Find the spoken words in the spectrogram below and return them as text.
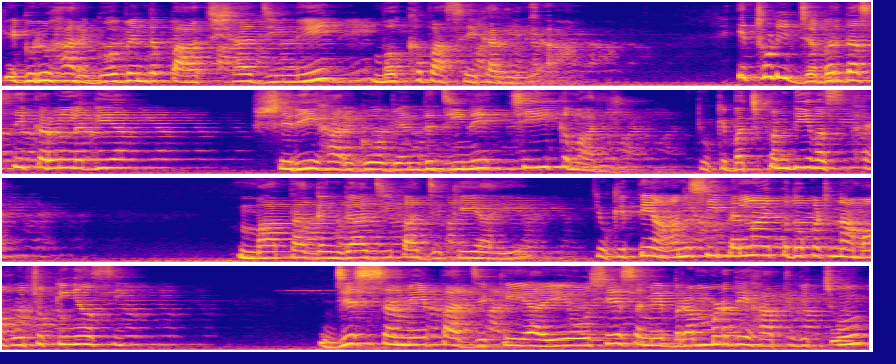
ਕਿ ਗੁਰੂ ਹਰਗੋਬਿੰਦ ਪਾਤਸ਼ਾਹ ਜੀ ਨੇ ਮੁੱਖ ਪਾਸੇ ਕਰ ਲਿਆ। ਇਹ ਥੋੜੀ ਜ਼ਬਰਦਸਤੀ ਕਰਨ ਲੱਗਿਆ। ਸ਼੍ਰੀ ਹਰਗੋਬਿੰਦ ਜੀ ਨੇ ਚੀਕ ਮਾਰੀ। ਕਿਉਂਕਿ ਬਚਪਨ ਦੀ ਅਵਸਥਾ ਹੈ। ਮਾਤਾ ਗੰਗਾ ਜੀ ਭੱਜ ਕੇ ਆਏ, ਕਿਉਂਕਿ ਧਿਆਨ ਸੀ, ਪਹਿਲਾਂ ਇੱਕ ਦੋ ਘਟਨਾਵਾਂ ਹੋ ਚੁੱਕੀਆਂ ਸੀ। ਜਿਸ ਸਮੇਂ ਭੱਜ ਕੇ ਆਏ, ਉਸੇ ਸਮੇਂ ਬ੍ਰਾਹਮਣ ਦੇ ਹੱਥ ਵਿੱਚੋਂ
